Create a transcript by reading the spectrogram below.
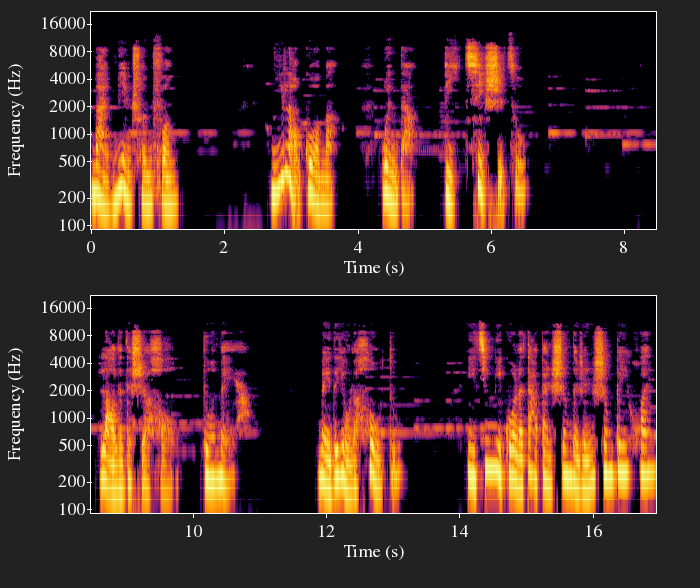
满面春风。你老过吗？问的底气十足。老了的时候多美啊，美的有了厚度，已经历过了大半生的人生悲欢，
